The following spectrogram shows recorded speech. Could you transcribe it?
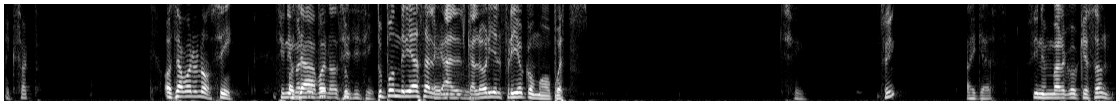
Exacto. O sea, bueno, no, sí. Sin O sea, tú- bueno, sí, tú- sí, sí. Tú pondrías al, En- al calor y el frío como opuestos, Sí. ¿sí? I guess. Sin embargo, ¿qué son?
